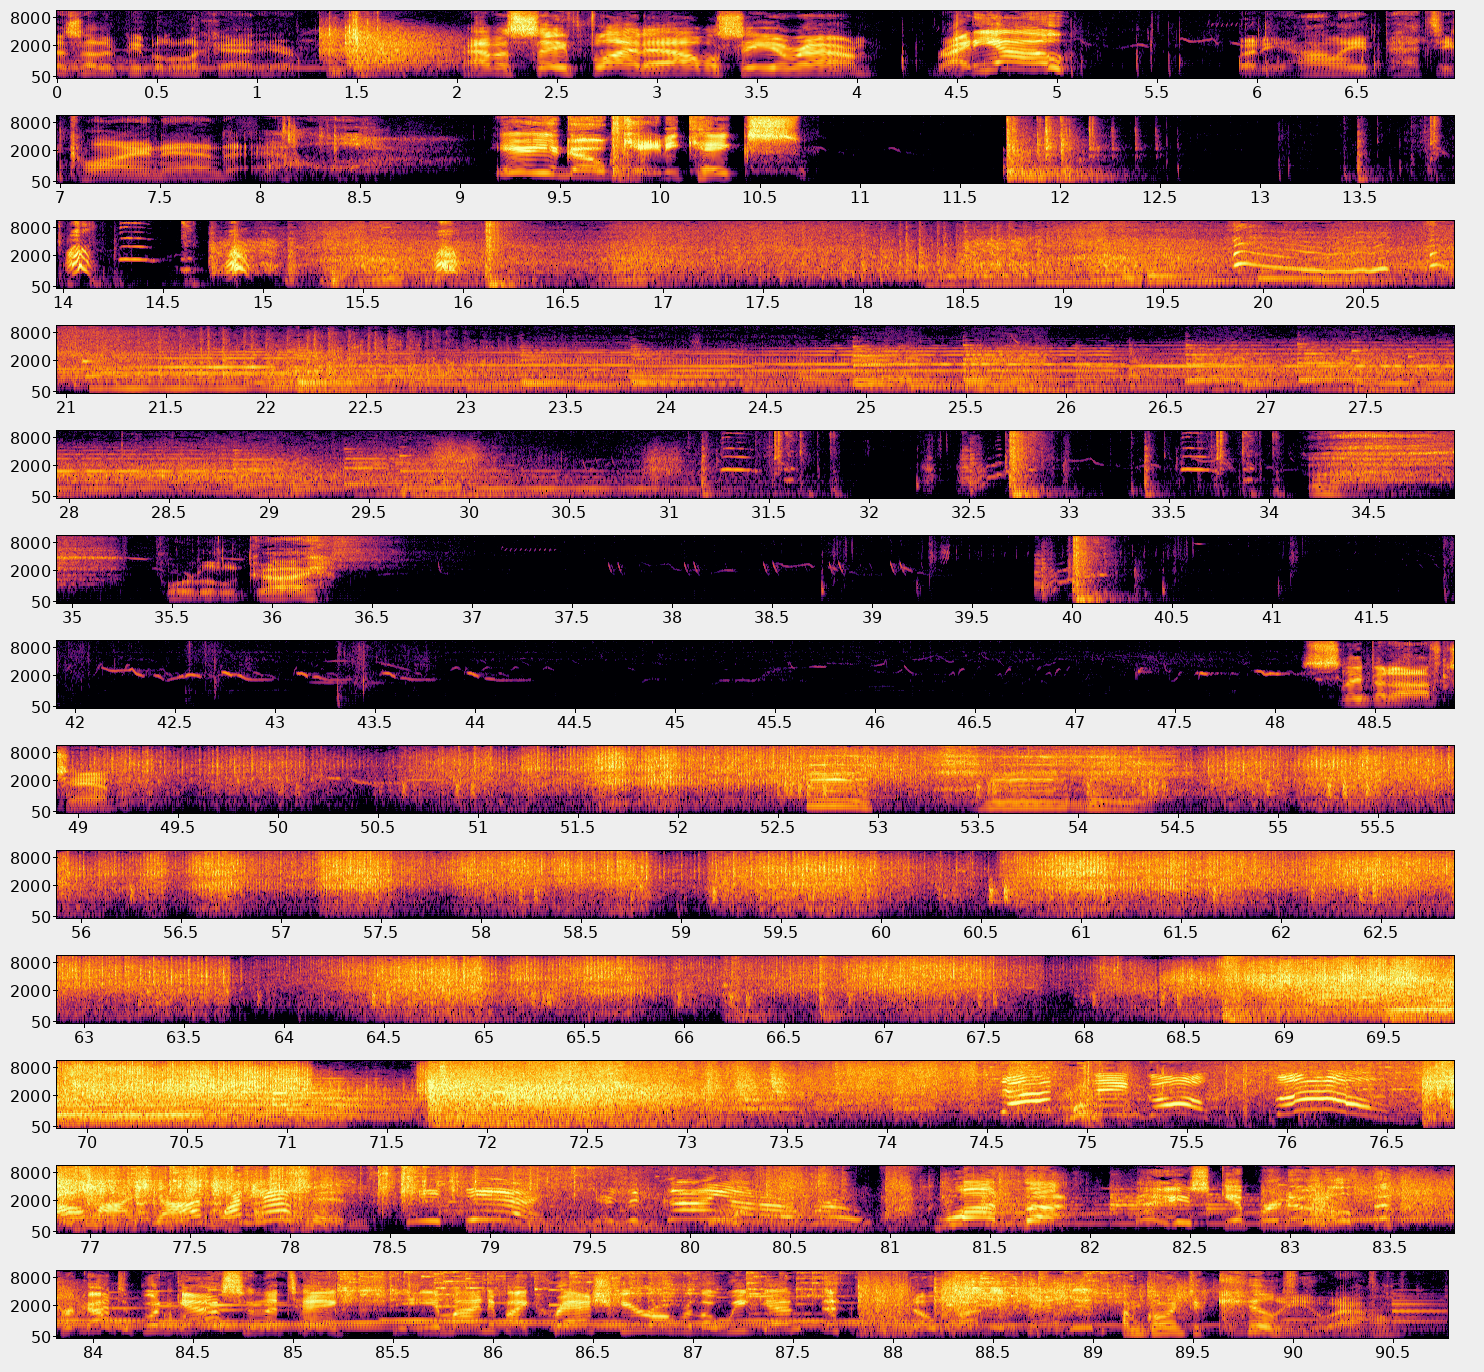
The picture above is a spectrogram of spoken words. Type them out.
Has other people to look at here. Have a safe flight, Al. We'll see you around. Radio. Buddy Holly, Patsy Cline, and Al. Here you go, Katie Cakes. Guy. Sleep it off, champ. the tank. You mind if I crash here over the weekend? no pun intended. I'm going to kill you, Al.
